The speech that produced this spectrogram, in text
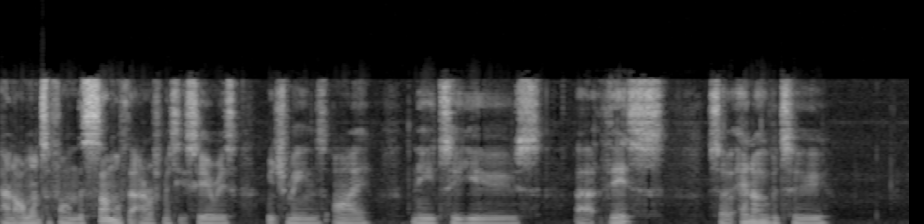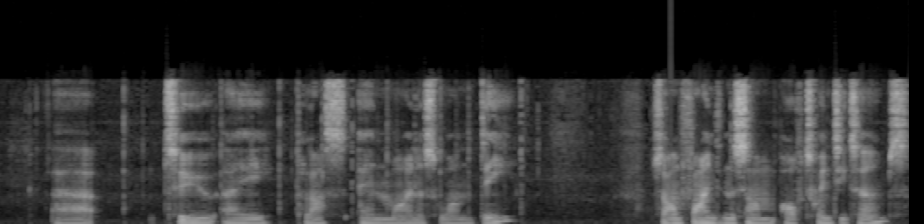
and I want to find the sum of that arithmetic series which means I need to use uh, this. So n over 2 uh, 2a plus n minus 1d so I'm finding the sum of 20 terms.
